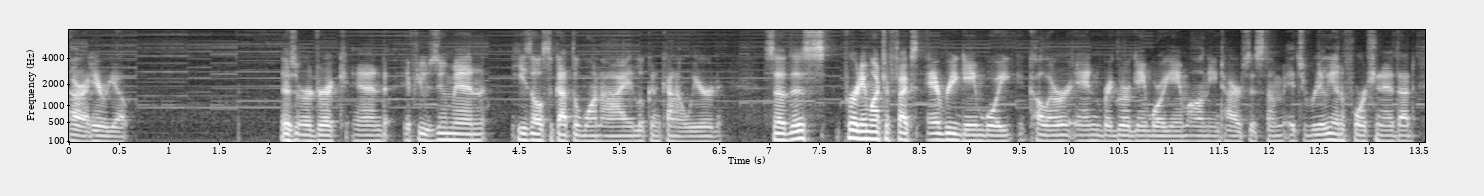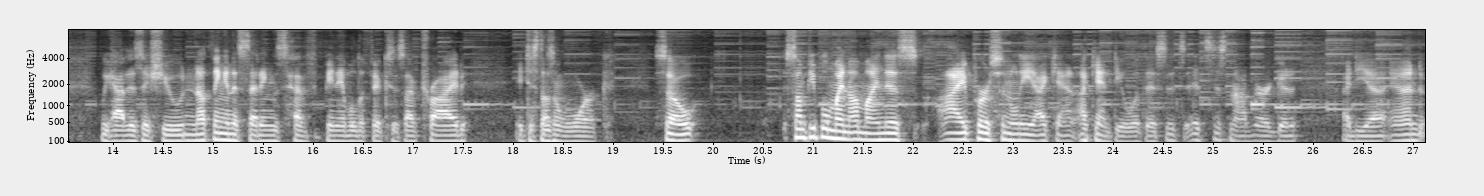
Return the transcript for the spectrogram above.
all right, here we go. There's Erdrick, and if you zoom in, he's also got the one eye looking kind of weird. So this pretty much affects every Game Boy Color and regular Game Boy game on the entire system. It's really unfortunate that we have this issue. Nothing in the settings have been able to fix this. I've tried, it just doesn't work. So some people might not mind this. I personally, I can't, I can't deal with this. It's it's just not a very good idea, and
